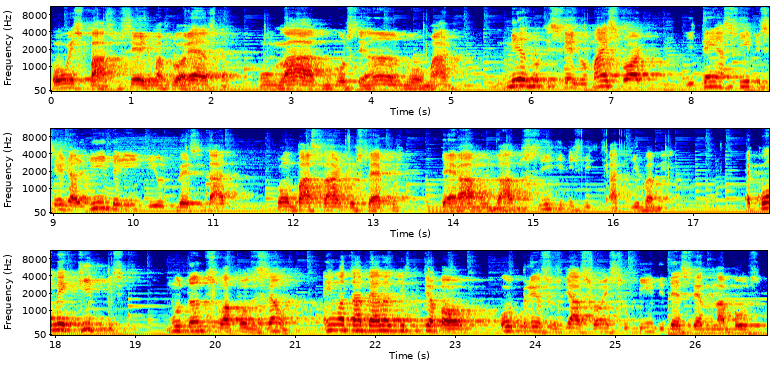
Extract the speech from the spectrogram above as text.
ou espaço, seja uma floresta, um lago, um oceano ou mar, mesmo que seja o mais forte e tenha sido e seja líder em biodiversidade, com o passar dos séculos terá mudado significativamente. É como equipes mudando sua posição em uma tabela de futebol ou preços de ações subindo e descendo na bolsa.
